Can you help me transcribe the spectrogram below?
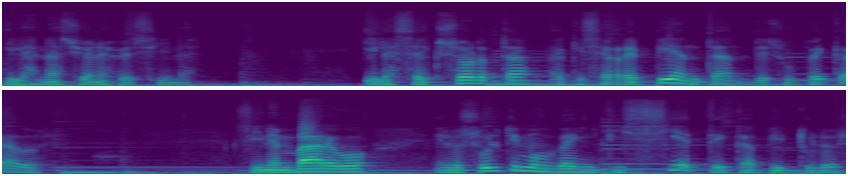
y las naciones vecinas, y las exhorta a que se arrepientan de sus pecados. Sin embargo, en los últimos 27 capítulos,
